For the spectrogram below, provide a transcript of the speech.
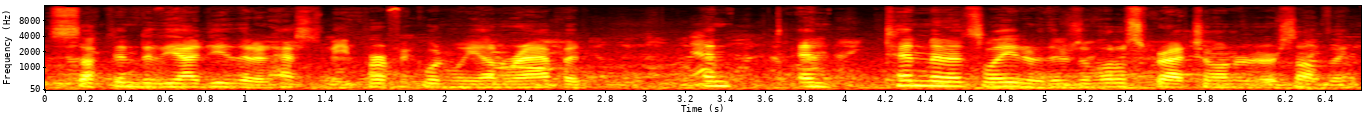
sucked into the idea that it has to be perfect when we unwrap it, and and ten minutes later there's a little scratch on it or something.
